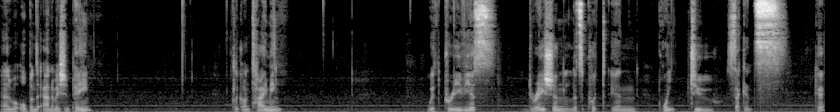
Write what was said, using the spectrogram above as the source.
And we'll open the animation pane. Click on timing. With previous duration, let's put in 0.2 seconds. Okay.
